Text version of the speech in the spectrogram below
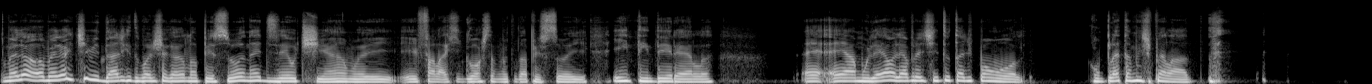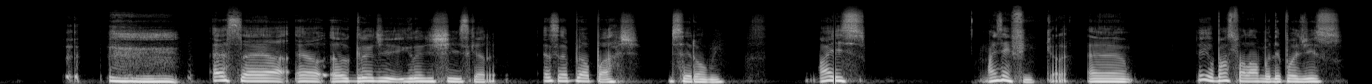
A melhor, a melhor intimidade que tu pode chegar numa pessoa, né? Dizer eu te amo e, e falar que gosta muito da pessoa e, e entender ela. É, é, a mulher olhar pra ti e tu tá de pão mole. Completamente pelado. Essa é, a, é, é, o grande, grande X, cara. Essa é a pior parte de ser homem. Mas. Mas enfim, cara. É, o que eu posso falar depois disso?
